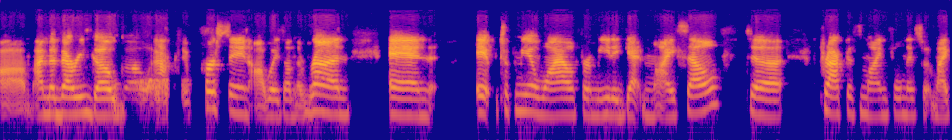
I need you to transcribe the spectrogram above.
Um, i'm a very go go active person always on the run. And it took me a while for me to get myself to practice mindfulness with my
